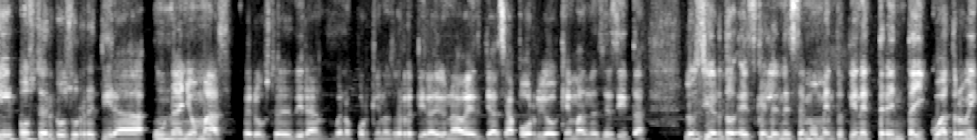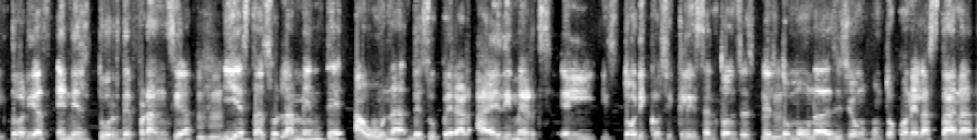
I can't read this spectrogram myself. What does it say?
y postergó su retirada un año más. Pero ustedes dirán, bueno, ¿por qué no se retira de una vez? Ya se aporrió, ¿qué más necesita? Lo cierto es que él en este momento tiene 34 victorias en el Tour de Francia y está solamente a una de superar a Eddy Merckx, el histórico ciclista. Entonces, él tomó una decisión junto con el Astana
